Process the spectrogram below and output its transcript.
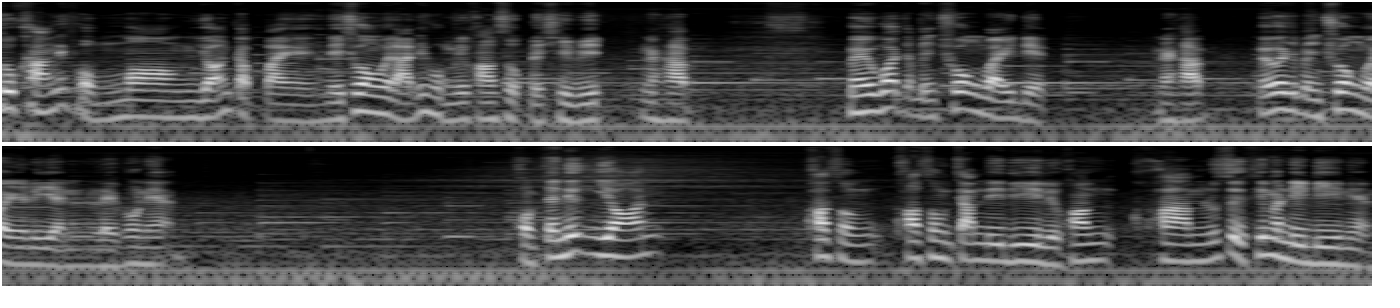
ทุกครั้งที่ผมมองย้อนกลับไปในช่วงเวลาที่ผมมีความสุขในชีวิตนะครับ ไม่ว่าจะเป็นช่วงวัยเด็กนะครับ ไม่ว่าจะเป็นช่วงวัยเรียนอะไรพวกนี้ผมจะนึกย้อนความทรงความทรงจำดีๆ หรือความความรู้สึกที่มันดีๆเนี่ย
